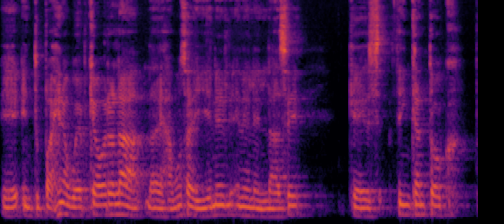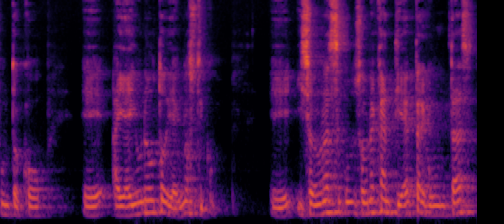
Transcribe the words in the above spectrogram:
Eh, en tu página web, que ahora la, la dejamos ahí en el, en el, enlace, que es thinkandtalk.co, eh, ahí hay un autodiagnóstico. Eh, y son una, son una cantidad de preguntas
